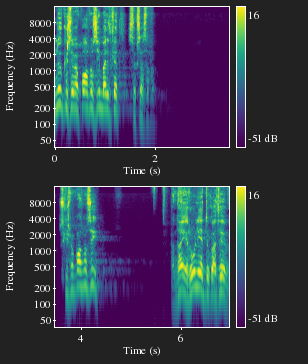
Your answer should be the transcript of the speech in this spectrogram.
Nuk kishte me pas mundësi me arrit kët sukses apo. S'kish me pas mundësi. Prandaj roli edukativ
